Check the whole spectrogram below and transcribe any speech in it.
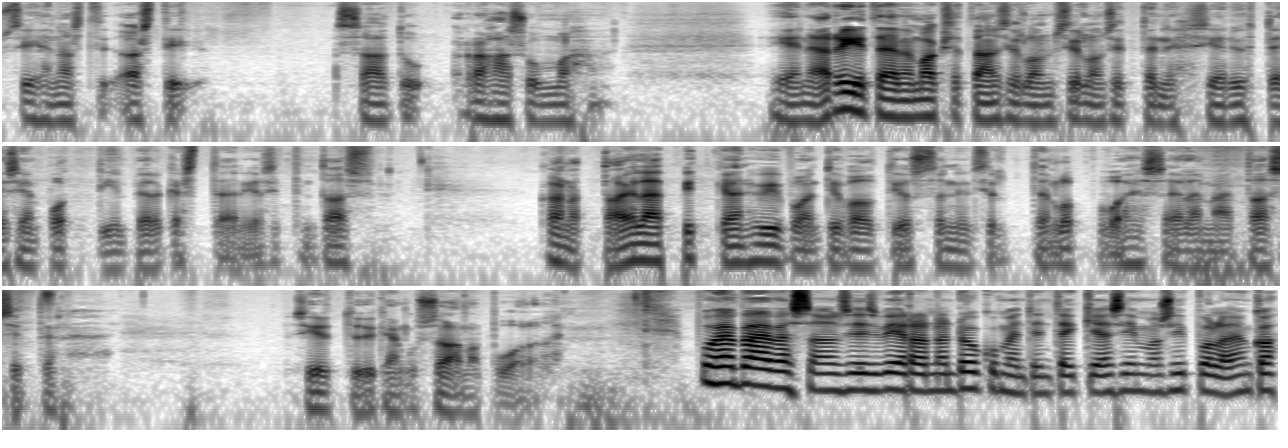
siihen asti, asti saatu rahasumma ei enää riitä ja me maksetaan silloin, silloin sitten siihen yhteiseen pottiin pelkästään. Ja sitten taas kannattaa elää pitkään hyvinvointivaltiossa, niin sitten loppuvaiheessa elämää taas sitten siirtyy ikään kuin saamapuolelle. Puheenpäivässä on siis vieraana dokumentin tekijä Simo Sipola, jonka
